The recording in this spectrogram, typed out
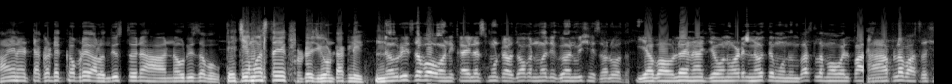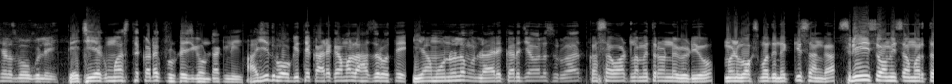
आहे ना टकाटक कपडे घालून दिसतोय ना हा नवरीचा भाऊ. त्याची मस्त एक फुटेज घेऊन टाकली. नवरीचा भाऊ आणि कैलास मोठा दोघांमध्ये गण विषय चालू होता. या भाऊला ना जेवण वाढेल नव्हते म्हणून बसला मोबाईल पाहा. आपला भाचा शरद भाऊ गुले. त्याची एक मस्त कडक फुटेज घेऊन टाकली. अजित भाऊ ते कार्यक्रमाला हजर होते. या मोनूला म्हणलं अरे कर जेवायला सुरुवात. कसा वाटला मित्रांनो व्हिडिओ? कमेंट बॉक्समध्ये नक्की सांगा. श्री स्वामी समर्थ.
